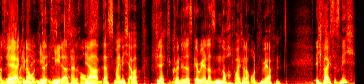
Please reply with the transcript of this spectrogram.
Also Ja, ja, meine, genau. Jeder, Das- jeder ist halt raus. Ja, das meine ich, aber vielleicht könnte das Gary Anderson noch weiter nach unten werfen. Ich weiß es nicht.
